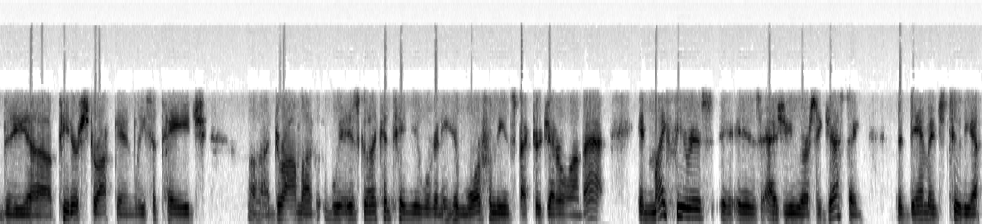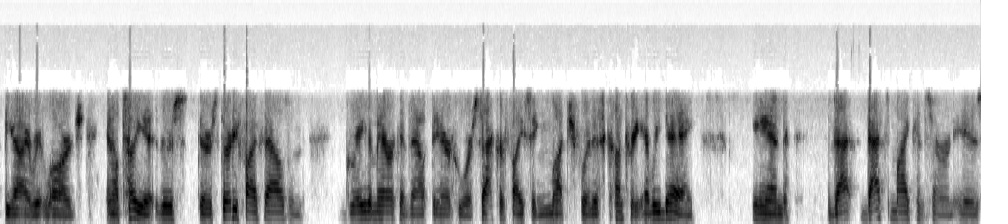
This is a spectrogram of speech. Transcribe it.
the uh, Peter Strzok and Lisa Page uh, drama is going to continue. We're going to hear more from the Inspector General on that. And my fear is, is as you are suggesting, the damage to the FBI writ large. And I'll tell you, there's there's 35,000 great Americans out there who are sacrificing much for this country every day, and that that's my concern is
